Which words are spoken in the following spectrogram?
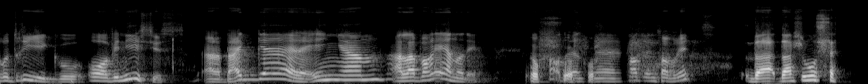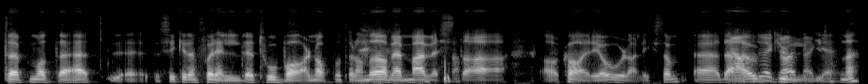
Rodrigo og Venicius. Er det begge? Er det ingen? Eller bare én av de? Uff, Har du en, uff, eh, har du en favoritt? Det, er, det er som å sette på en måte eh, sikkert en foreldre, to barn opp mot hverandre. Da. Hvem er best av, av Kari og Ola, liksom? Det er jo begge. gullguttene.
